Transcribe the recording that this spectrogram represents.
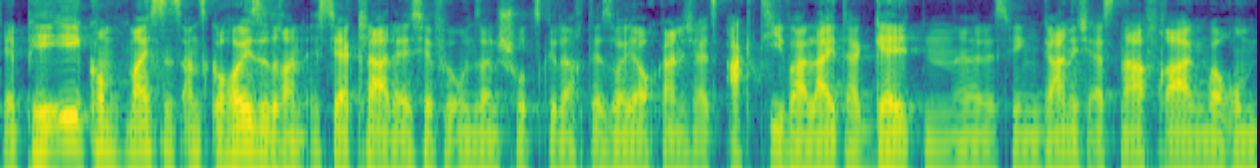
Der PE kommt meistens ans Gehäuse dran, ist ja klar, der ist ja für unseren Schutz gedacht. Der soll ja auch gar nicht als aktiver Leiter gelten. Ne? Deswegen gar nicht erst nachfragen, warum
